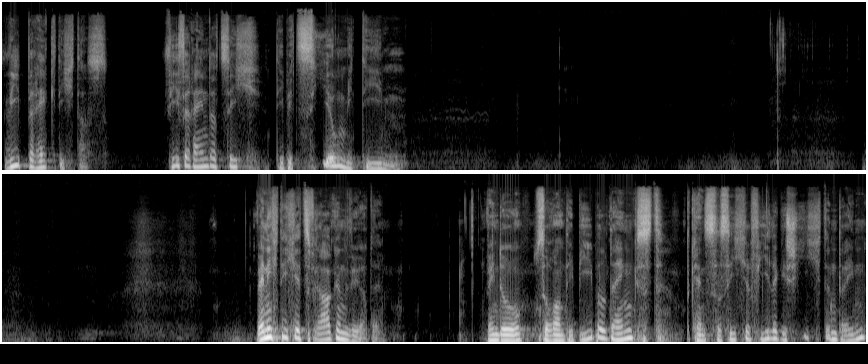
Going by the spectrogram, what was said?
Wie prägt dich das? Wie verändert sich die Beziehung mit ihm? Wenn ich dich jetzt fragen würde, wenn du so an die Bibel denkst, du kennst da sicher viele Geschichten drin,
